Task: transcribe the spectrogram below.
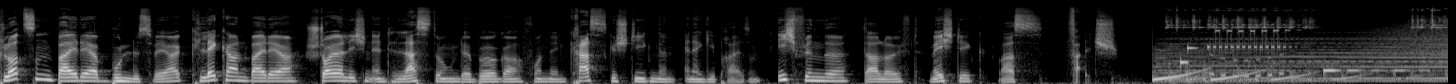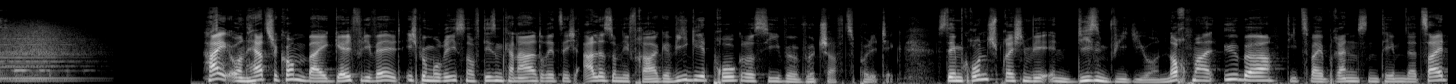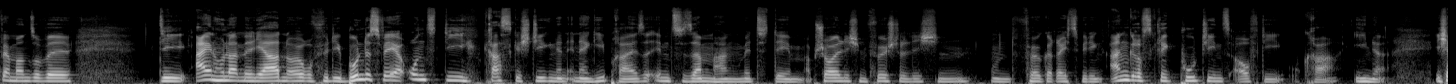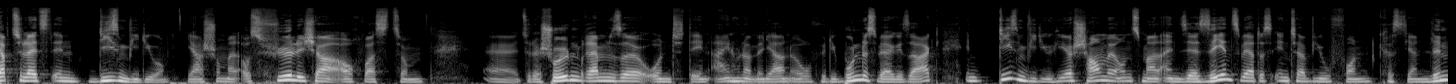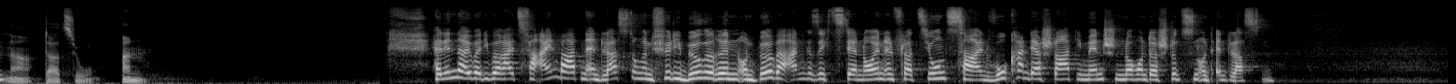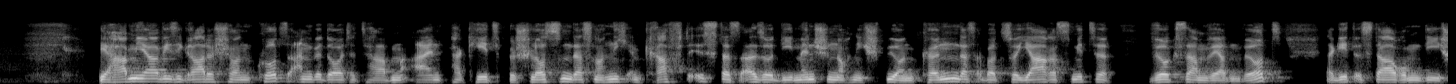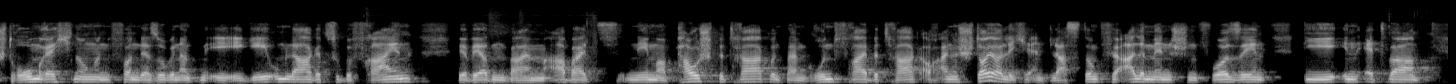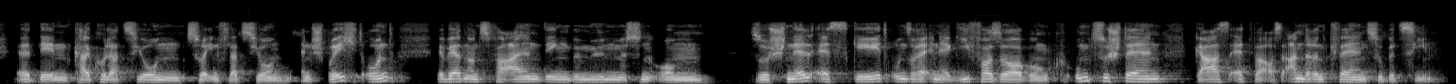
Klotzen bei der Bundeswehr, Kleckern bei der steuerlichen Entlastung der Bürger von den krass gestiegenen Energiepreisen. Ich finde, da läuft mächtig was falsch. Hi und herzlich willkommen bei Geld für die Welt. Ich bin Maurice und auf diesem Kanal dreht sich alles um die Frage, wie geht progressive Wirtschaftspolitik. Aus dem Grund sprechen wir in diesem Video nochmal über die zwei brennendsten Themen der Zeit, wenn man so will. Die 100 Milliarden Euro für die Bundeswehr und die krass gestiegenen Energiepreise im Zusammenhang mit dem abscheulichen, fürchterlichen und völkerrechtswidrigen Angriffskrieg Putins auf die Ukraine. Ich habe zuletzt in diesem Video ja schon mal ausführlicher auch was zum äh, zu der Schuldenbremse und den 100 Milliarden Euro für die Bundeswehr gesagt. In diesem Video hier schauen wir uns mal ein sehr sehenswertes Interview von Christian Lindner dazu an. Herr Lindner, über die bereits vereinbarten Entlastungen für die Bürgerinnen und Bürger angesichts der neuen Inflationszahlen, wo kann der Staat die Menschen noch unterstützen und entlasten? Wir haben ja, wie Sie gerade schon kurz angedeutet haben, ein Paket beschlossen, das noch nicht in Kraft ist, das also die Menschen noch nicht spüren können, das aber zur Jahresmitte wirksam werden wird. Da geht es darum, die Stromrechnungen von der sogenannten EEG-Umlage zu befreien. Wir werden beim Arbeitnehmerpauschbetrag und beim Grundfreibetrag auch eine steuerliche Entlastung für alle Menschen vorsehen, die in etwa äh, den Kalkulationen zur Inflation entspricht. Und wir werden uns vor allen Dingen bemühen müssen, um so schnell es geht, unsere Energieversorgung umzustellen, Gas etwa aus anderen Quellen zu beziehen.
